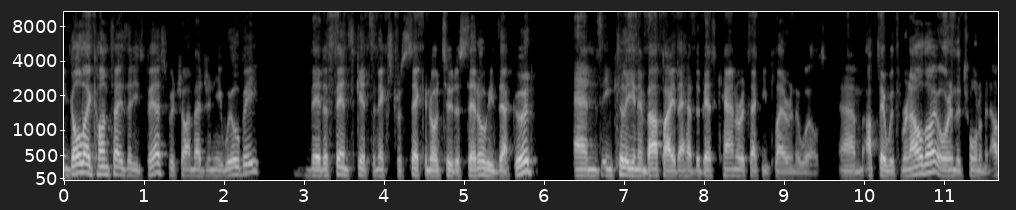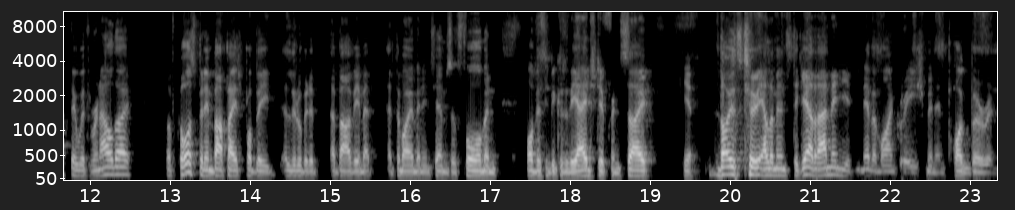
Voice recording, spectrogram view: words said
N'Golo Kanté is at his best, which I imagine he will be, their defense gets an extra second or two to settle. He's that good. And in Kylian Mbappe, they have the best counter-attacking player in the world, um, up there with Ronaldo, or in the tournament, up there with Ronaldo, of course. But Mbappe is probably a little bit above him at, at the moment in terms of form, and obviously because of the age difference. So, Yep. those two elements together, and then you, you never mind Griezmann and Pogba and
